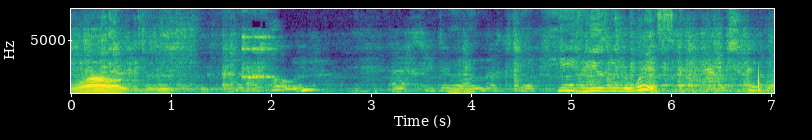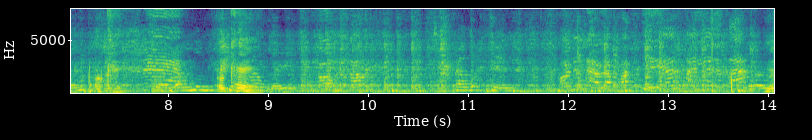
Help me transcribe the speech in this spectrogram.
Wow. home. I don't know, actually. He's using the whisk. Okay. Okay. Được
